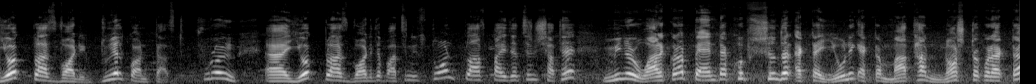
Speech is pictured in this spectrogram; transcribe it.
yoke plus body dual contrast পুরো ইয়োক প্লাস বডিতে পাচ্ছেন স্টোন প্লাস পাই যাচ্ছেন সাথে মিনার ওয়ার্ক করা। প্যান্টটা খুব সুন্দর, একটা ইউনিক একটা মাথা নষ্ট করা একটা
